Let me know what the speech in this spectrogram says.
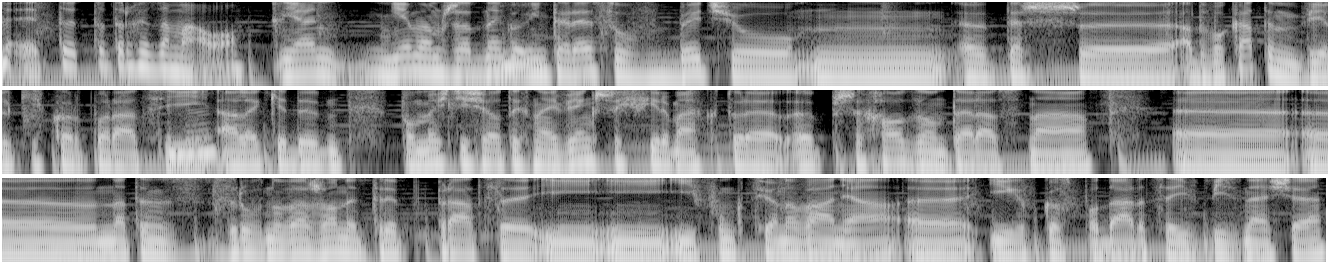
to, to trochę za mało. Ja nie mam żadnego mhm. interesu w byciu mm, e, też e, adwokatem wielkich korporacji, mhm. ale kiedy pomyśli się o tych największych firmach, które e, przechodzą teraz na, na ten zrównoważony tryb pracy i, i, i funkcjonowania ich w gospodarce i w biznesie,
